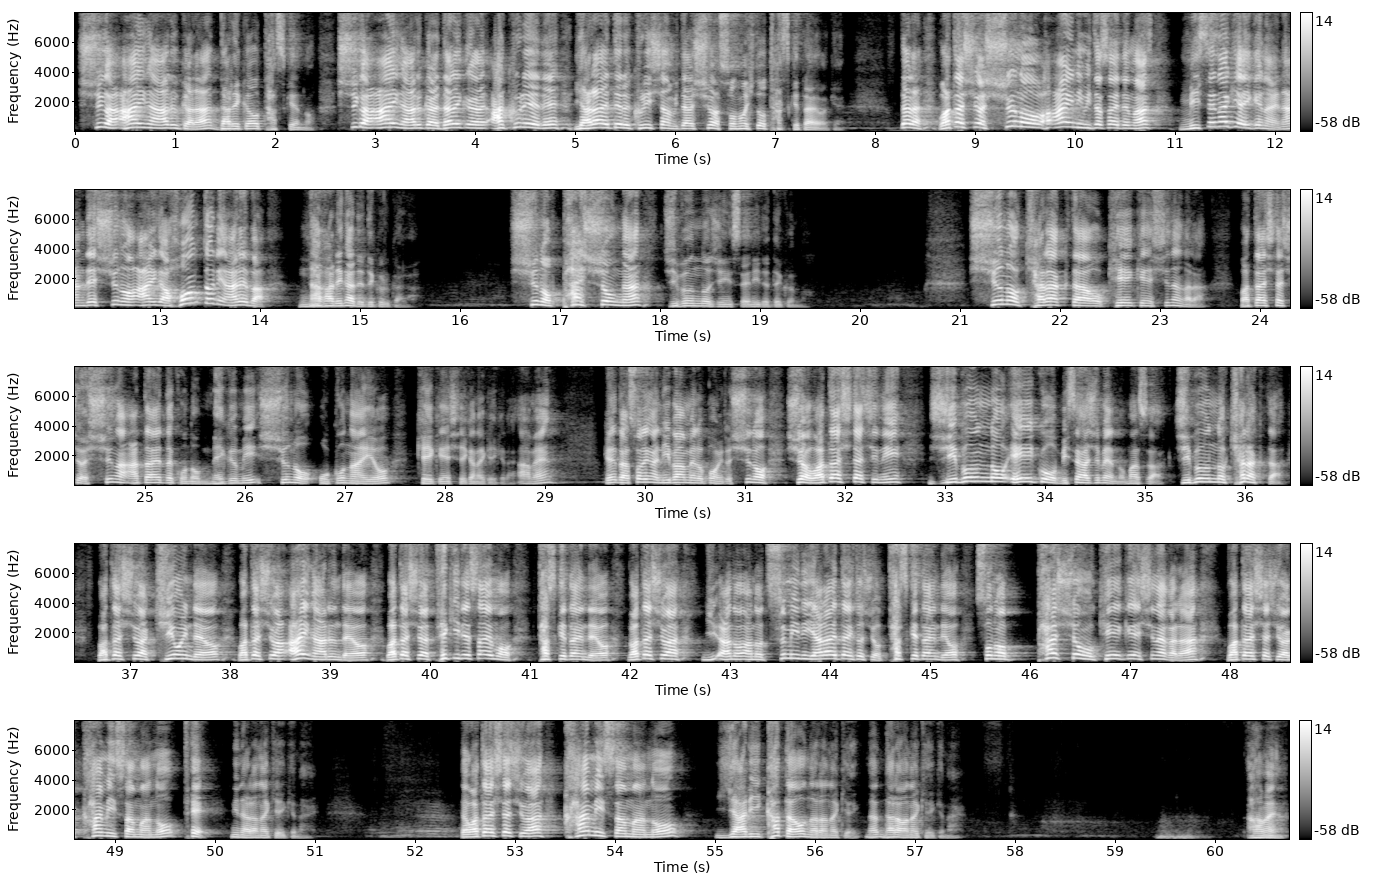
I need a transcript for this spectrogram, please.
主が愛があるから誰かを助けるの。主が愛があるから誰かが悪霊でやられてるクリスチャンを見たら主はその人を助けたいわけ。だから私は主の愛に満たされてます。見せなきゃいけない。なんで？主の愛が本当にあれば流れが出てくるから。主のパッションが自分の人生に出てくるの。主のキャラクターを経験しながら、私たちは主が与えたこの恵み、主の行いを経験していかなきゃいけない。アメンだからそれが2番目のポイント。主の主は私たちに自分の栄光を見せ始めるの。まずは自分のキャラクター。私は清いんだよ。私は愛があるんだよ。私は敵でさえも助けたいんだよ。私はあのあの罪にやられた人たちを助けたいんだよ。そのパッションを経験しながら、私たちは神様の手にならなきゃいけない。だ私たちは神様のやり方をならなきゃな習わなきゃいけない。アメン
